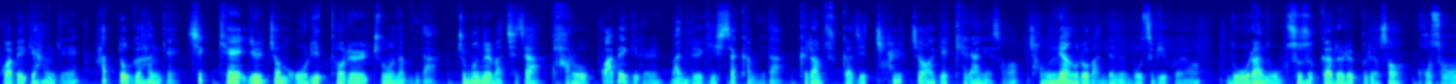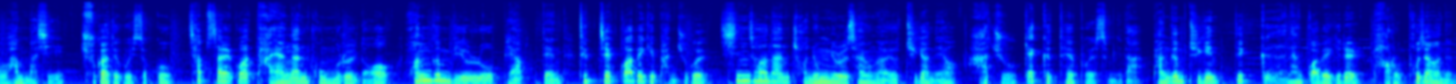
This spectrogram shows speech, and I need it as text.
꽈배기 1개, 핫도그 1개, 식혜 1.5리터를 주문합니다. 주문을 마치자 바로 꽈배기를 만들기 시작합니다. 그람 수까지 철저하게 계량해서 정량으로 만드는 모습이고요. 노란 옥수수 가루를 뿌려서 고소한 맛이 추가되고 있었고 찹쌀과 다양한 곡물을 넣어 황금 비율로 배합된 특제 꽈배기 반죽을 신선한 전용류를 사용하여 튀겨내어 아주 깨끗해 보였습니다. 방금 튀긴 뜨끈한 꽈배기를 바로 포장하는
